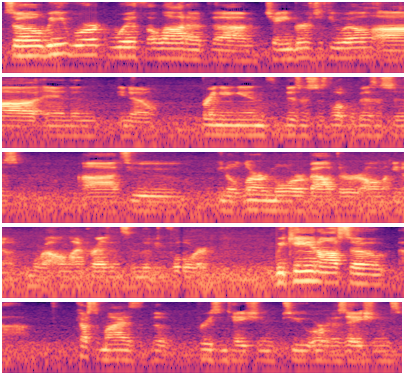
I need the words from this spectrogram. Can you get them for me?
So we work with a lot of um, chambers, if you will, uh, and then you know bringing in businesses, local businesses, uh, to you know learn more about their online, you know, more online presence and moving forward. We can also uh, customize the presentation to organizations.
